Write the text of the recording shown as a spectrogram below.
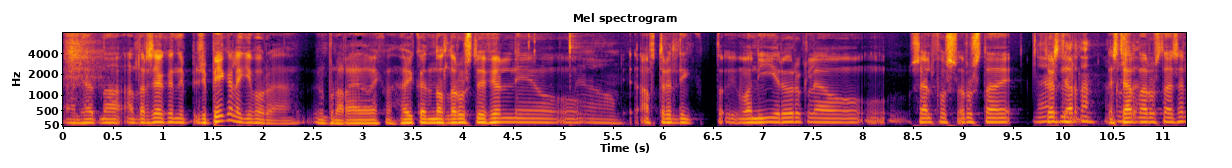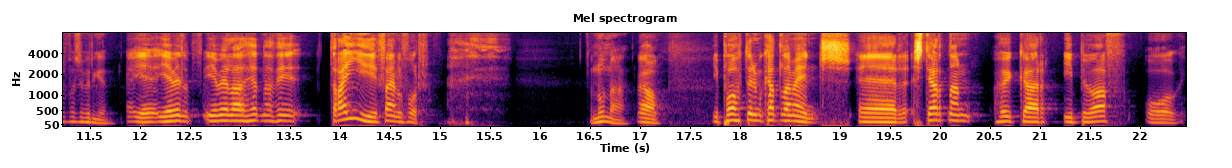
En hérna, allar að segja hvernig þessi byggalegi fóru eða, við erum búin að ræða á eitthvað. Haugarnir náttúrulega rústuði fjölni og, og afturhelding var nýjir öruglega og, og Selfoss rústaði stjarnan. Nei, stjarnar rústaði Selfossi fyrir ekki? Ég, ég, vil, ég vil að hérna þið drægi Final Four. Núna, Já. Í potturum kalla meins er Stjarnan, Haukar, IBVF og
